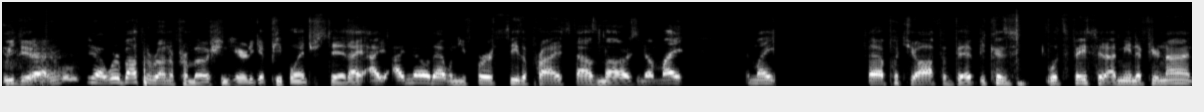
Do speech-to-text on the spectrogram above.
we do. Yeah. You know, we're about to run a promotion here to get people interested. I I, I know that when you first see the price, thousand dollars, you know, it might it might uh, put you off a bit because let's face it. I mean, if you're not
